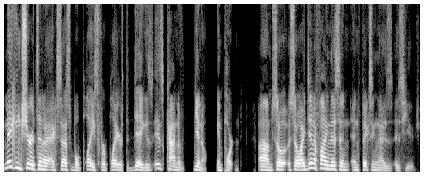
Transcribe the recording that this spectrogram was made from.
making sure it's in an accessible place for players to dig is, is kind of you know important. Um, so so identifying this and, and fixing that is, is huge.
